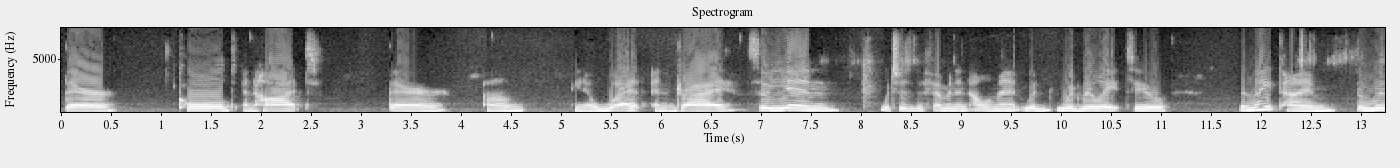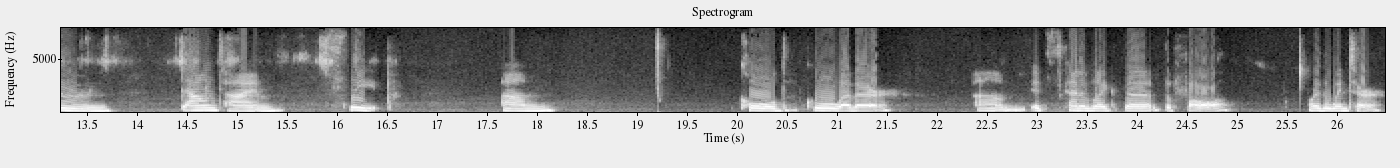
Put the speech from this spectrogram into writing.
They're cold and hot. They're um, you know, wet and dry. So yin, which is the feminine element, would, would relate to the nighttime, the moon, downtime, sleep, um, cold, cool weather. Um, it's kind of like the, the fall or the winter.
